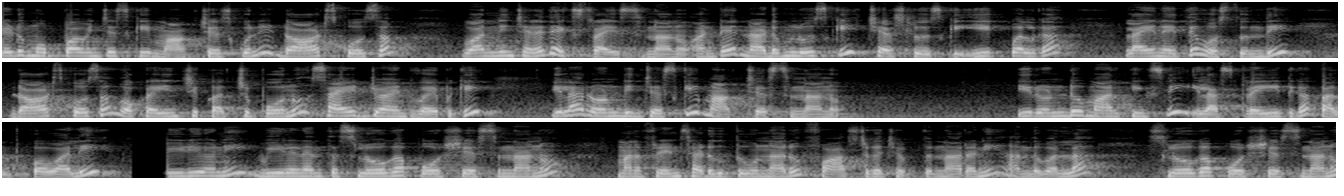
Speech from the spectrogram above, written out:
ఏడు ముప్పావు ఇంచెస్కి మార్క్ చేసుకుని డాట్స్ కోసం వన్ ఇంచ్ అనేది ఎక్స్ట్రా ఇస్తున్నాను. అంటే నడుం లూజ్కి చెస్ట్ లూజ్కి ఈక్వల్గా లైన్ అయితే వస్తుంది. డాట్స్ కోసం ఒక ఇంచు ఖర్చు పోను. సైడ్ జాయింట్ వైపుకి ఇలా రెండు ఇంచెస్కి మార్క్ చేస్తున్నాను. ఈ రెండు మార్కింగ్స్ని ఇలా స్ట్రైట్గా కలుపుకోవాలి. వీడియోని వీలైనంత స్లోగా పోస్ట్ చేస్తున్నాను. మన ఫ్రెండ్స్ అడుగుతూ ఉన్నారు ఫాస్ట్గా చెప్తున్నారని. అందువల్ల స్లోగా పోస్ట్ చేస్తున్నాను.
